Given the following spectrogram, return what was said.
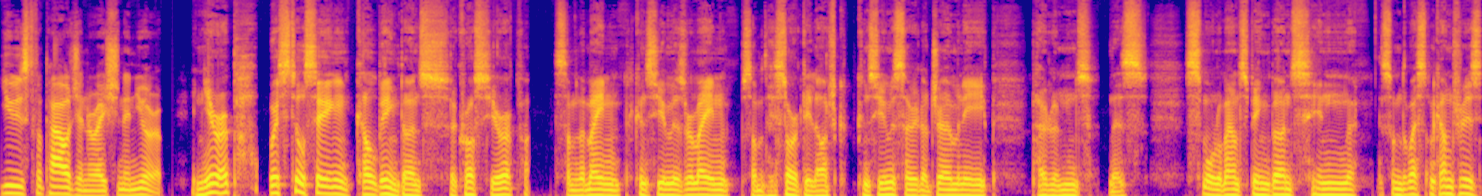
used for power generation in Europe? In Europe, we're still seeing coal being burnt across Europe. Some of the main consumers remain some of the historically large consumers. So we've got Germany, Poland. There's small amounts being burnt in some of the Western countries,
